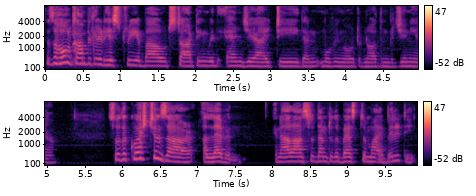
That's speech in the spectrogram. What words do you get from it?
There's a whole complicated history about starting with NJIT, then moving over to Northern Virginia. So the questions are 11, and I'll answer them to the best of my ability.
